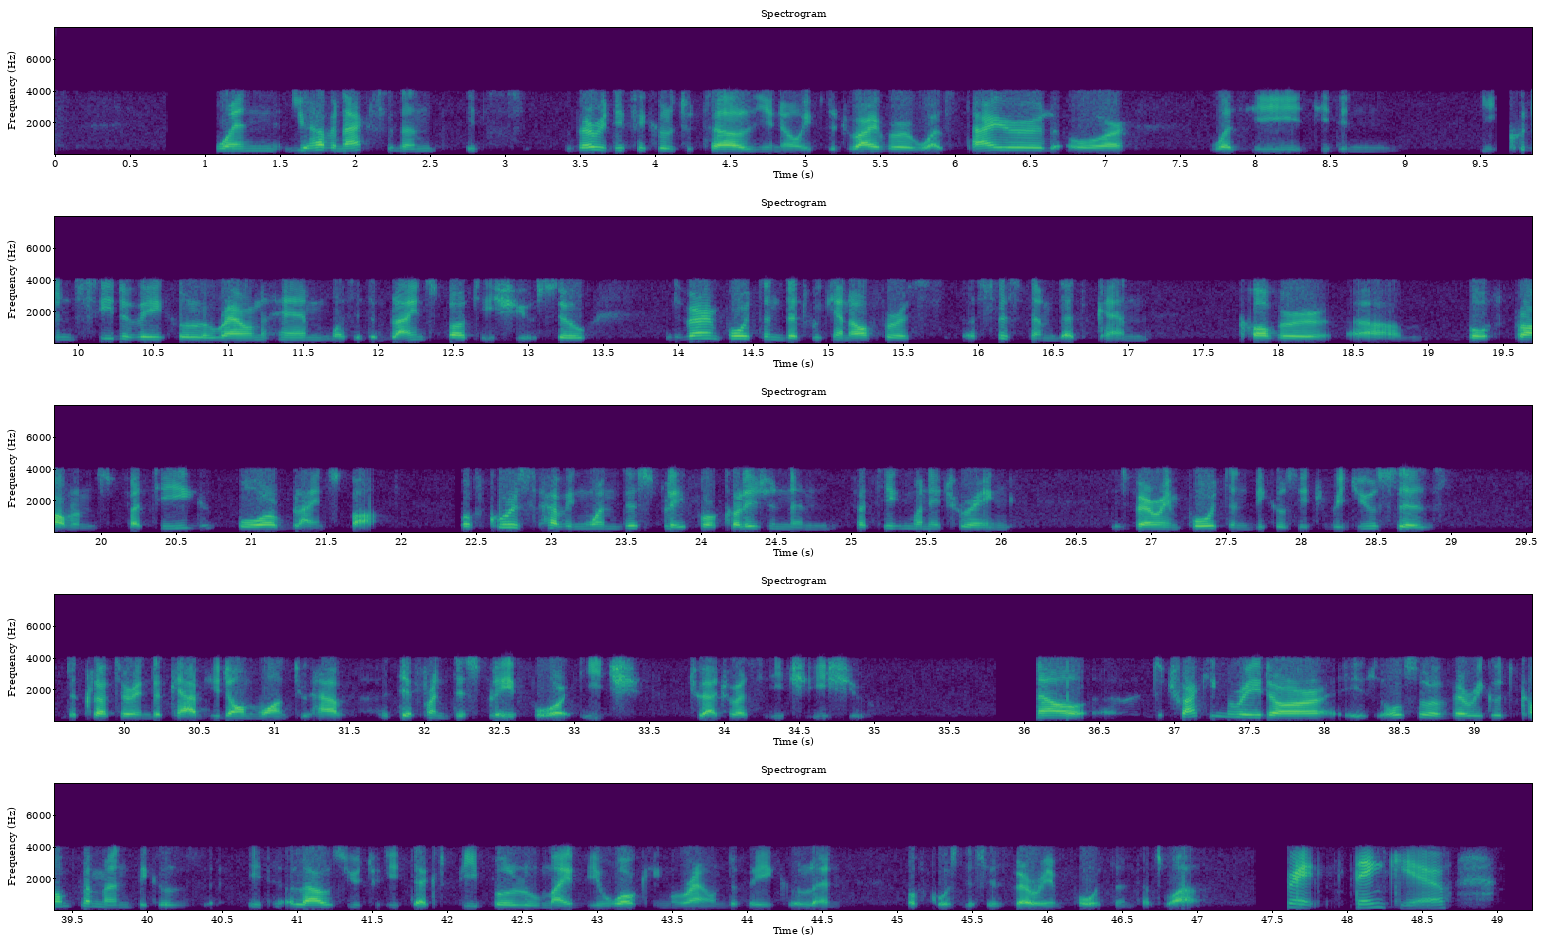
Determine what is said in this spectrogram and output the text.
when you have an accident, it's very difficult to tell, you know, if the driver was tired or was he he didn't he couldn't see the vehicle around him. Was it a blind spot issue? So it's very important that we can offer a, a system that can cover um, both problems, fatigue or blind spot. Of course, having one display for collision and fatigue monitoring is very important because it reduces the clutter in the cab. You don't want to have a different display for each to address each issue. Now, the tracking radar is also a very good complement because it allows you to detect people who might be walking around the vehicle, and of course, this is very important as well. Great, thank you.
